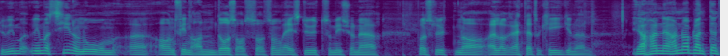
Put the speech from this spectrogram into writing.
Du, vi, må, vi, må, si noen ord om uh, Arnfinn Anders også, som reiste ut som misjonær på slutten av, eller rett etter krigen, vel? Ja, han, han, var blant den,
